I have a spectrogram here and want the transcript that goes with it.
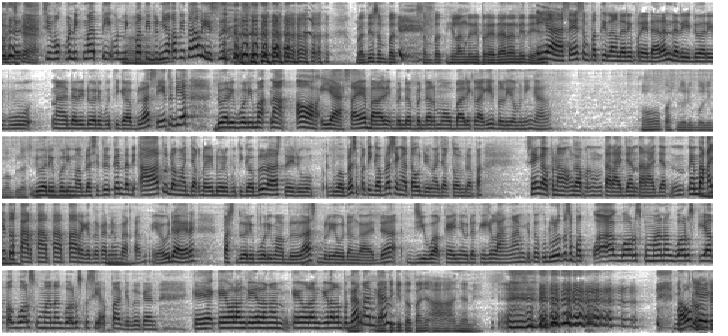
sibuk menikmati menikmati Ah. dunia kapitalis. Berarti sempat sempat hilang dari peredaran itu ya? Iya, saya sempat hilang dari peredaran dari 2000 Nah, dari 2013 ya itu dia 2005. Nah, oh iya, saya balik bener-bener mau balik lagi beliau meninggal. Oh pas 2015 itu. 2015 itu kan tadi ah tuh udah ngajak dari 2013, dari du- 12 sampai 13 saya nggak tahu dia ngajak tahun berapa. Saya nggak pernah nggak pernah ntar aja ntar aja nembak aja terus tar tar tar tar gitu kan nembak kan. Ya udah akhirnya pas 2015 beliau udah nggak ada, jiwa kayaknya udah kehilangan gitu. Dulu tuh sempat wah gua harus ke mana, gua harus ke apa, gua harus ke mana, gua harus ke siapa gitu kan. Kayak kayak orang kehilangan kayak orang kehilangan pegangan kan. Nanti kita tanya AA-nya nih. tahu dia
